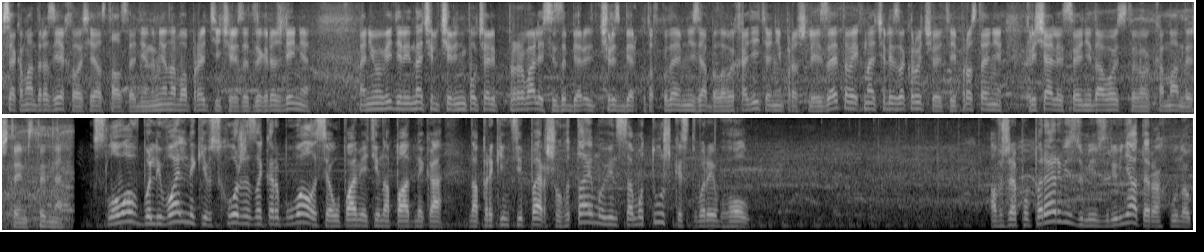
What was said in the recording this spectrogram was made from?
вся команда разъехалась, я остался один. И Мне надо было пройти через это заграждение. Они увидели и начали, через, не получали, прорвались из-за Бер- через Беркутов, куда им нельзя было выходить, они прошли. Из-за этого их начали закручивать, и просто они кричали свое недовольство командой, что им стыдно. Слова вболівальників, схоже, закарбувалися у пам'яті нападника. Наприкінці першого тайму він самотужки створив гол. А вже по перерві зумів зрівняти рахунок,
